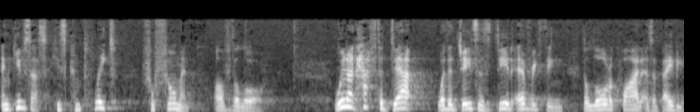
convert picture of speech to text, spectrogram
and gives us His complete fulfillment of the law. We don't have to doubt whether Jesus did everything the law required as a baby.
